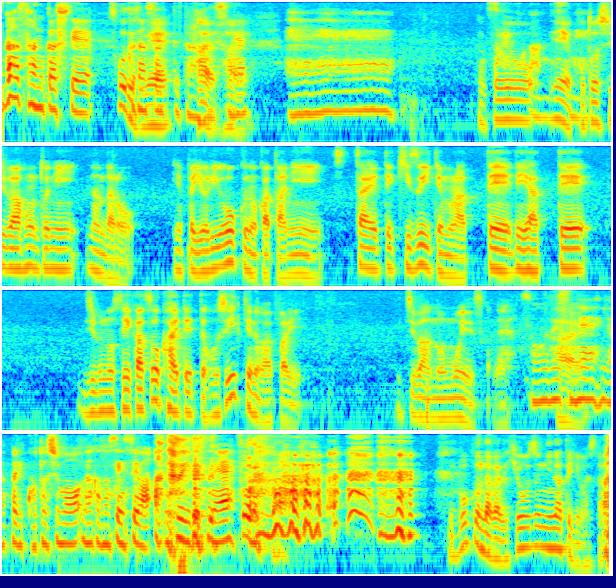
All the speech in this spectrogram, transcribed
が参加してくださって。たんですはいね。へえ。はい。これをねね、今年は本当に、なんだろう。やっぱりより多くの方に伝えて気づいてもらって、で、やって、自分の生活を変えていってほしいっていうのがやっぱり一番の思いですかね。そうですね。やっぱり今年も中野先生は熱いですね。そうですか。僕の中で標準になってきました。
